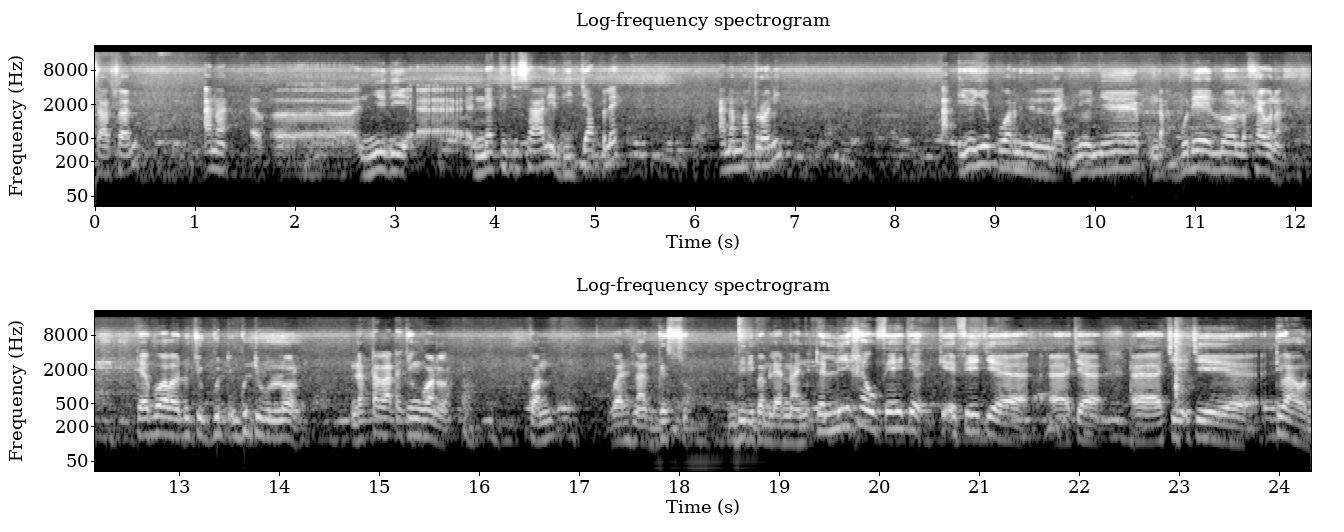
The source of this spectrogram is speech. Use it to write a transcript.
sage-femme ana euh, ñii di euh, nekk ci saali di jàppale ana matrone ah yooyu yëpp war nañu leen laaj ñoo ñëpp ndax bu dee loolu xew na te booba du ci guddi guddiwul lool ndax talaata ci ngoon la kon warees naa gëstu mbir yi ba mu leer nañ te lii xew fee ca fee ca ca ci ci Tiwaawoon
